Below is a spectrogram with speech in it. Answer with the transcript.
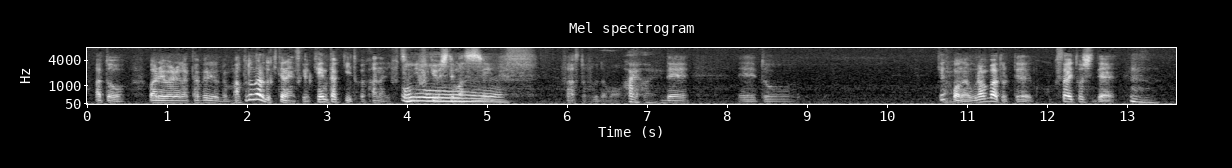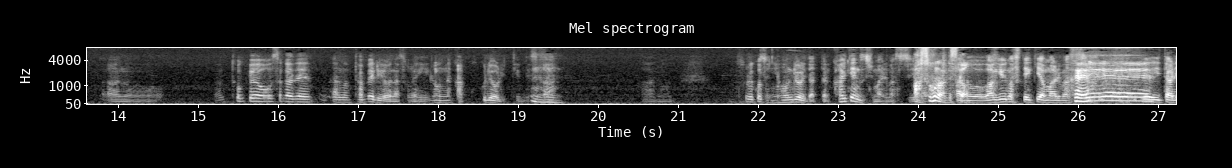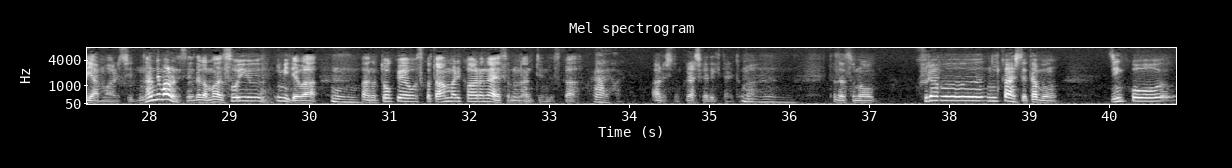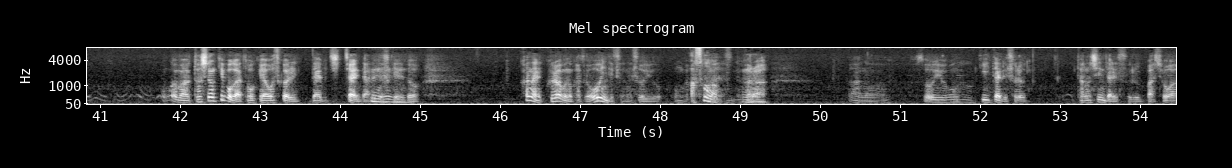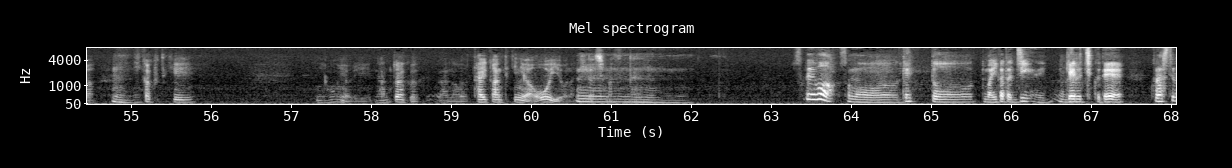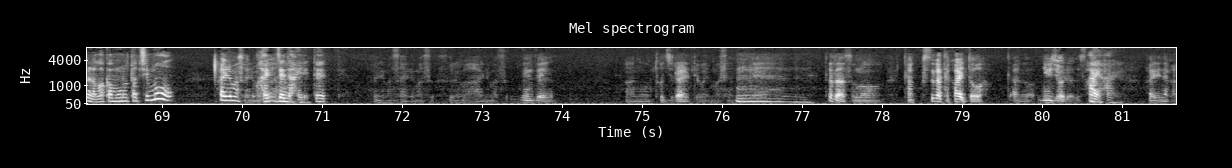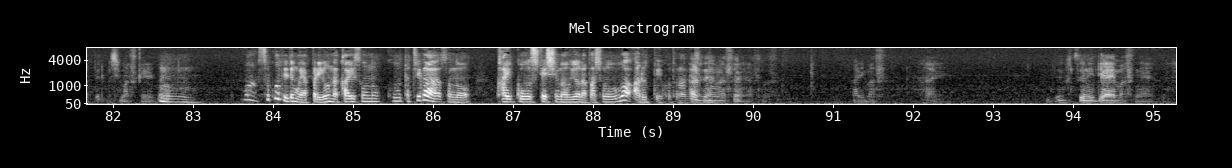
あと我々が食べるようなマクドナルド来てないんですけどケンタッキーとかかなり普通に普及してますしファーストフードも。はいはい。でえっ、と結構なウランバートルって国際都市でうん。あの東京や大阪であの食べるようなそのいろんな各国料理っていうんですか、うんそれこそ日本料理だったら回転寿司もありますしあそうなんですか？あの和牛のステーキ屋もありますしでイタリアンもあるし何でもあるんですね。だからまあそういう意味ではうん。あの東京や大阪とあんまり変わらないそのなんていうんですかはいはい。ある種の暮らしができたりとうんか、ただそのクラブに関して多分人口まあ都市の規模が東京や大阪よりだいぶちっちゃいんであれですけれど、かなりクラブの数が多いんですよねそういう音楽あそうなんですね。だから、あのそういう音楽を聴いたりそれを楽しんだりする場所はうん。比較的日本よりなんとなくあの体感的には多いような気がしますね。うん。それはそのゲット、まあ、言い方ジゲル地区で暮らしてるような若者たちも、入れます入れます、はい、全然入れて入ります入ります。それは入ります。全然あの閉じられてはいませうんので、ただそのタックスが高いとあの入場料ですね、はいはい、入れなかったりもしますけれど、うんまあ、そこででもやっぱりいろんな階層の子たちがその開校してしまうような場所はあるっていうことなんあですね。ります。あります。あります。はい。普通に出会えますね、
